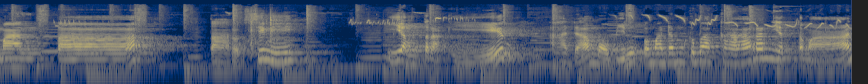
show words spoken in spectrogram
Mantap. Taruh sini. Yang terakhir ada mobil pemadam kebakaran ya teman.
